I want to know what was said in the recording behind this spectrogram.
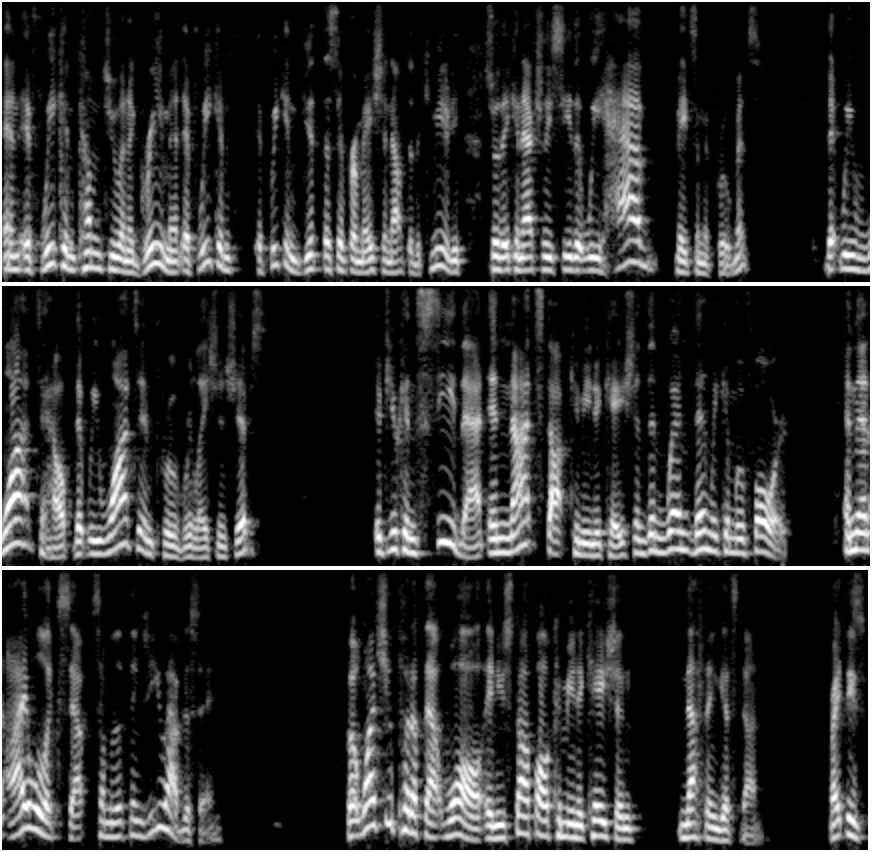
and if we can come to an agreement if we can if we can get this information out to the community so they can actually see that we have made some improvements that we want to help that we want to improve relationships if you can see that and not stop communication then when then we can move forward. And then i will accept some of the things that you have to say. But once you put up that wall and you stop all communication nothing gets done right? These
